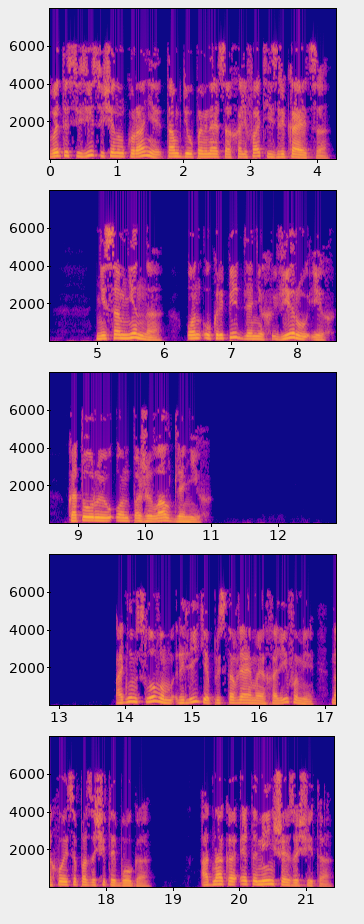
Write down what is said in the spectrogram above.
В этой связи в Священном Коране, там, где упоминается о халифате, изрекается «Несомненно, он укрепит для них веру их, которую он пожелал для них». Одним словом, религия, представляемая халифами, находится под защитой Бога. Однако это меньшая защита.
